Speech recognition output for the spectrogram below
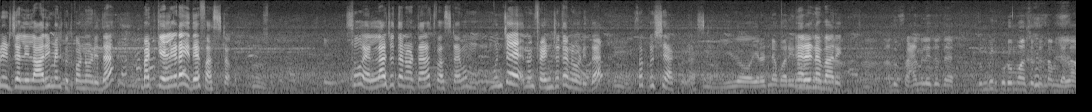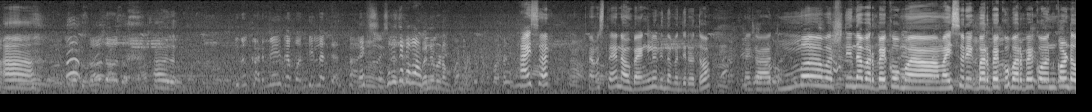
ಬ್ರಿಡ್ಜಲ್ಲಿ ಲಾರಿ ಮೇಲೆ ಕುತ್ಕೊಂಡು ನೋಡಿದ್ದೆ. ಬಟ್ ಕೆಳಗಡೆ ಇದೆ ಫಸ್ಟ್ ಸೊ ಎಲ್ಲ ಜೊತೆ ನೋಡ್ತಾ ಇರೋದು ಫಸ್ಟ್ ಟೈಮು ಮುಂಚೆ ನನ್ನ ಫ್ರೆಂಡ್ ಜೊತೆ ನೋಡಿದ್ದೆ. ಸೊ ಖುಷಿ ಆಗ್ತದೆ ಅಷ್ಟೇ. ಇದು ಎರಡನೇ ಬಾರಿ ಎರಡನೇ ಬಾರಿ. ಅದು ಫ್ಯಾಮಿಲಿ ಜೊತೆ ತುಂಬಿದ ಕುಟುಂಬ ಅನ್ಸುತ್ತೆ ತಮ್ದೆಲ್ಲ. ಹೌದು. ಹಾಯ್ ಸರ್ ನಮಸ್ತೆ ನಾವು ಬೆಂಗಳೂರಿಂದ ಬಂದಿರೋದು. ಈಗ ತುಂಬ ವರ್ಷದಿಂದ ಬರಬೇಕು ಮೈಸೂರಿಗೆ ಬರಬೇಕು ಬರಬೇಕು ಅಂದ್ಕೊಂಡು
